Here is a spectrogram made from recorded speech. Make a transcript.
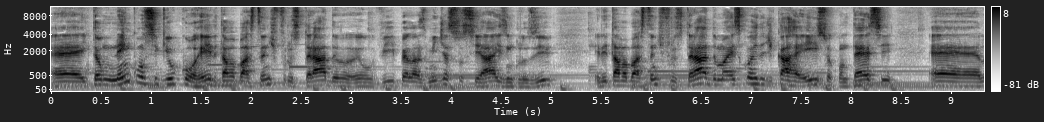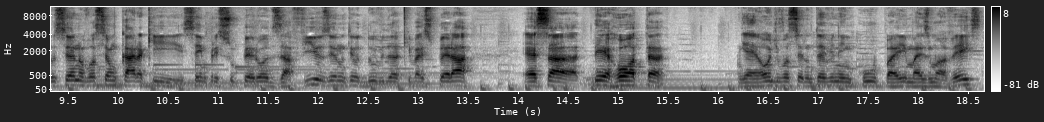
É, então nem conseguiu correr, ele estava bastante frustrado. Eu, eu, vi pelas mídias sociais, inclusive, ele estava bastante frustrado. Mas corrida de carro é isso, acontece. É, Luciano, você é um cara que sempre superou desafios. E eu não tenho dúvida que vai superar essa derrota, é, onde você não teve nem culpa aí mais uma vez.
